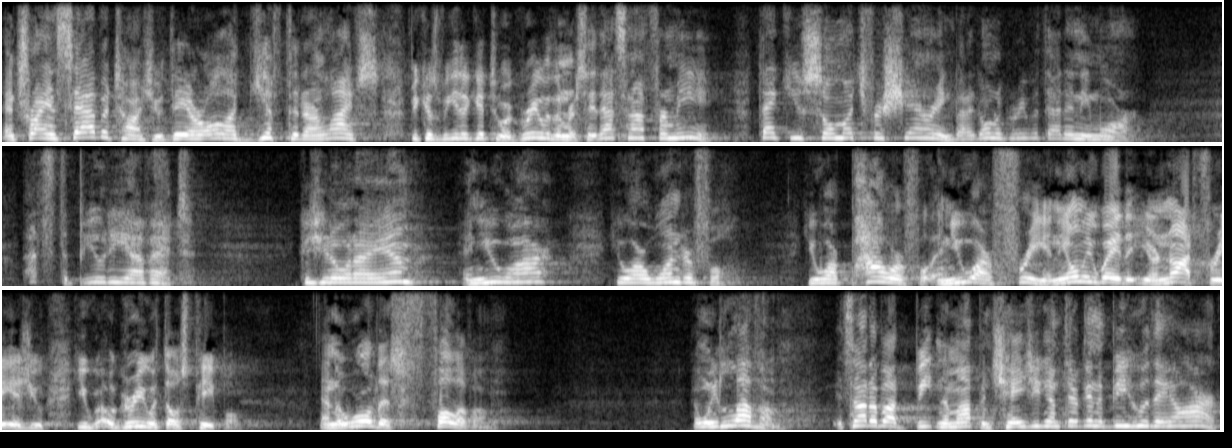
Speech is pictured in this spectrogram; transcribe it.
and try and sabotage you, they are all a gift in our lives because we either get to agree with them or say, That's not for me. Thank you so much for sharing, but I don't agree with that anymore. That's the beauty of it. Because you know what I am? And you are? You are wonderful. You are powerful and you are free. And the only way that you're not free is you, you agree with those people. And the world is full of them. And we love them. It's not about beating them up and changing them, they're going to be who they are.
